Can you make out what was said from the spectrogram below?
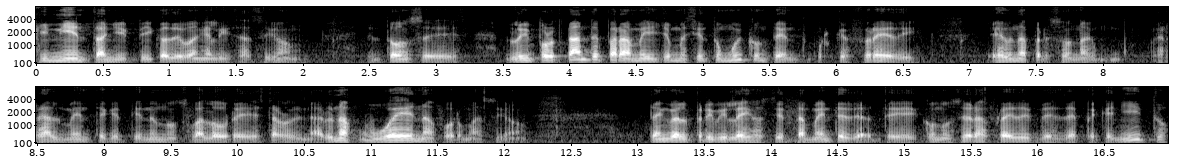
500 años y pico de evangelización. Entonces, lo importante para mí, yo me siento muy contento porque Freddy es una persona realmente que tiene unos valores extraordinarios, una buena formación. Tengo el privilegio ciertamente de, conocer a Freddy desde pequeñito.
